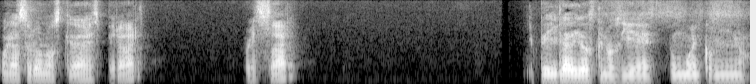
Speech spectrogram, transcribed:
Ahora solo nos queda esperar, rezar pedirle a Dios que nos guíe un buen camino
